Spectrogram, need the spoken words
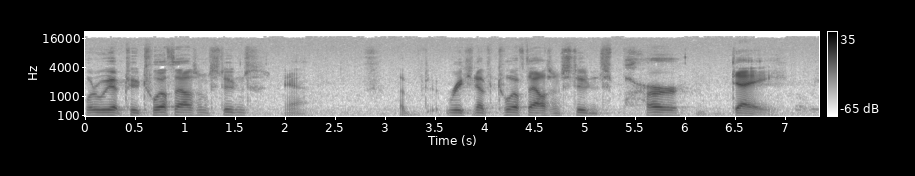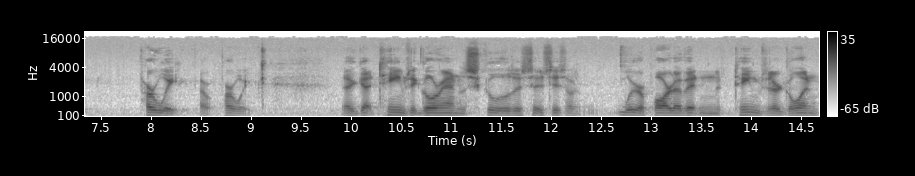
What are we up to? Twelve thousand students? Yeah, reaching up to twelve thousand students per day, per week, uh, per week. They've got teams that go around the schools. It's, it's just a, we're a part of it, and the teams that are going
